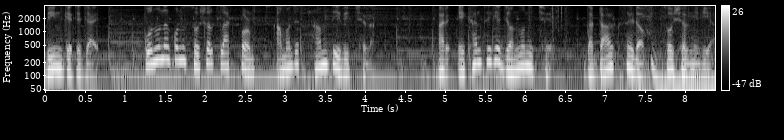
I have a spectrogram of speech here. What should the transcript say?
দিন কেটে যায়। কোনো না কোনো সোশ্যাল প্ল্যাটফর্ম আমাদের থামতেই দিচ্ছে না। আর এখান থেকে জন্ম নিচ্ছে the dark side of social media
